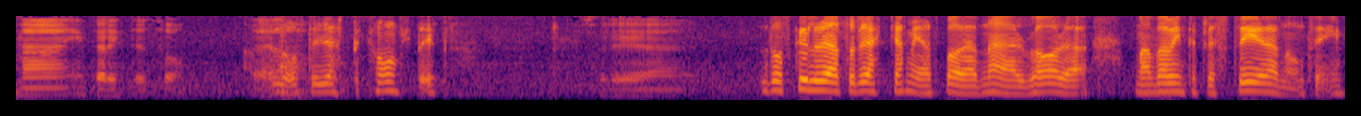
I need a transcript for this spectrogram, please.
Nej, inte riktigt så. Det Eh, låter jättekonstigt. Så det, Då skulle det alltså räcka med att bara närvara. Man behöver inte prestera någonting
